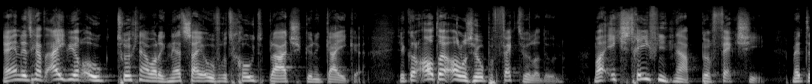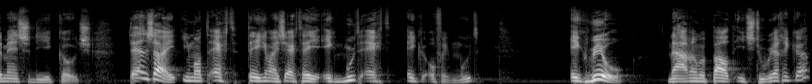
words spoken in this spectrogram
En dit gaat eigenlijk weer ook terug naar wat ik net zei over het grote plaatje kunnen kijken. Je kan altijd alles heel perfect willen doen. Maar ik streef niet naar perfectie met de mensen die ik coach. Tenzij iemand echt tegen mij zegt: hey, ik moet echt, ik, of ik moet, ik wil naar een bepaald iets toe werken.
